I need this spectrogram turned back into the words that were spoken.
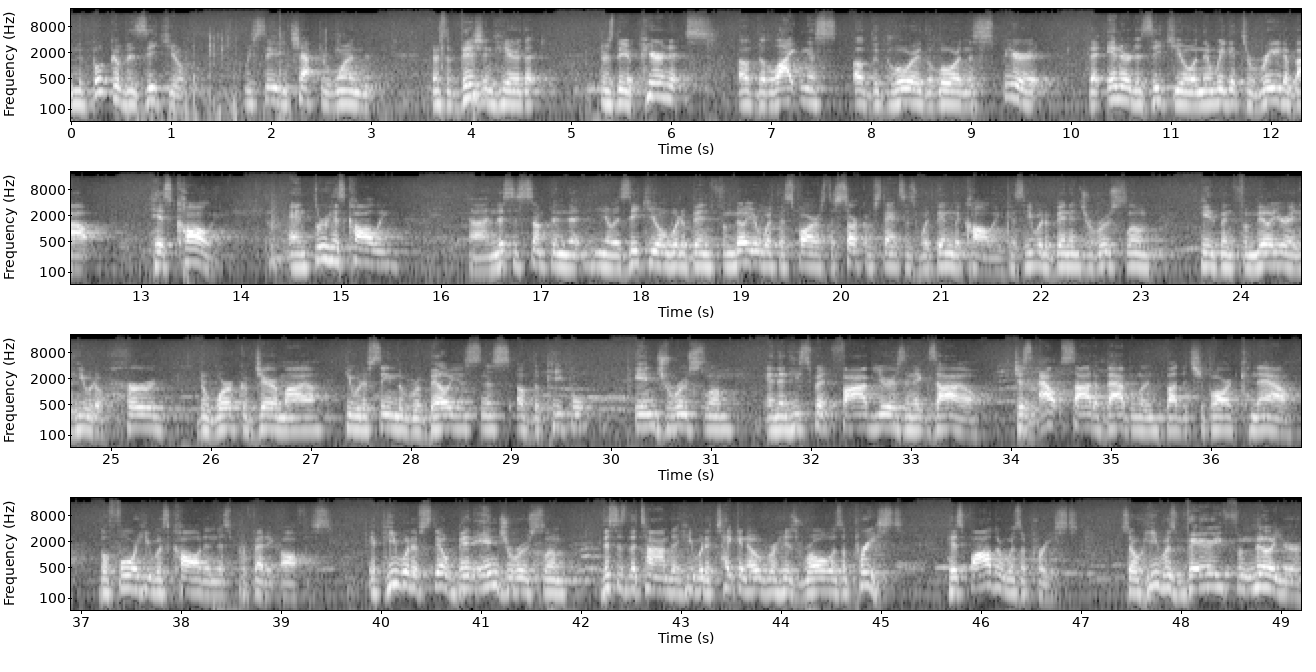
in the book of Ezekiel, we see in chapter 1 that there's a vision here that there's the appearance of the likeness of the glory of the Lord and the Spirit that entered Ezekiel, and then we get to read about his calling. And through his calling, uh, and this is something that you know Ezekiel would have been familiar with as far as the circumstances within the calling, because he would have been in Jerusalem, he'd have been familiar, and he would have heard the work of Jeremiah. He would have seen the rebelliousness of the people in Jerusalem, and then he spent five years in exile just outside of Babylon by the Chebar Canal before he was called in this prophetic office. If he would have still been in Jerusalem, this is the time that he would have taken over his role as a priest. His father was a priest, so he was very familiar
